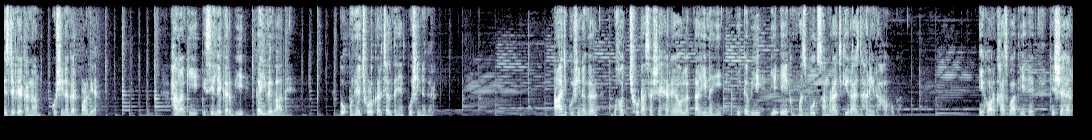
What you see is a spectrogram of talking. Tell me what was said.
इस जगह का नाम कुशीनगर पड़ गया। हालाँकि इसे लेकर भी कई विवाद हैं। तो उन्हें छोड़कर चलते हैं कुशीनगर। आज कुशीनगर बहुत छोटा सा शहर है और लगता ही नहीं कि कभी ये एक मज़बूत साम्राज्य की राजधानी रहा होगा। एक और खास बात यह है कि शहर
